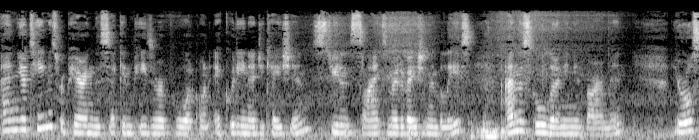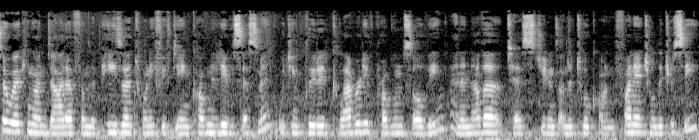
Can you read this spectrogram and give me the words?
And your team is preparing the second PISA report on equity in education, students' science motivation and beliefs, and the school learning environment. You're also working on data from the PISA 2015 cognitive assessment, which included collaborative problem solving and another test students undertook on financial literacy.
